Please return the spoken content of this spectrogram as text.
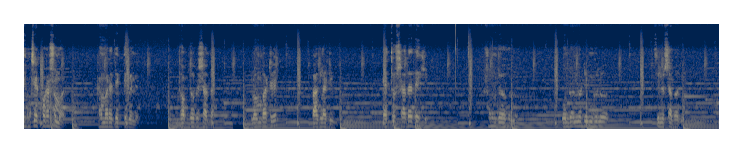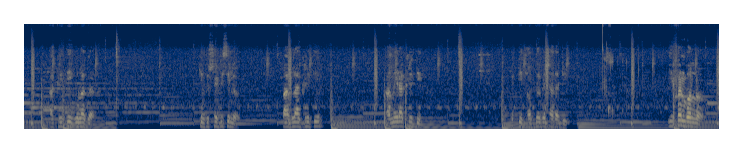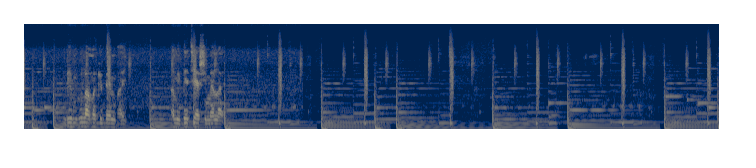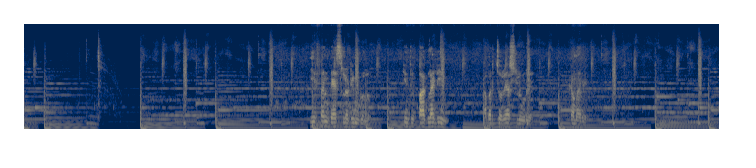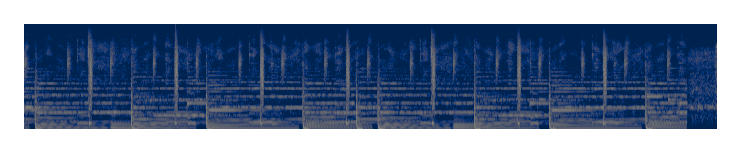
ডিম চেক করার সময় খামারে দেখতে পেলেন ধবধবে সাদা, লম্বাটে পাগলা ডিম। এত সাদা দেখে সন্দেহ হলো। অন্যান্য ডিমগুলো ছিল স্বাভাবিক। আকৃতি গোলাকার। কিন্তু সেটি ছিল পাগলা আকৃতির, আমের আকৃতির একটি ধবধবে সাদা ডিম। ইরফান বলল ডিমগুলো আমাকে দেন ভাই। আমি বেঁচে আসি মেলায়। ইরফান বেচলো ডিমগুলো, কিন্তু পাগলা ডিম আবার চলে আসলো উড়ে খামারে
